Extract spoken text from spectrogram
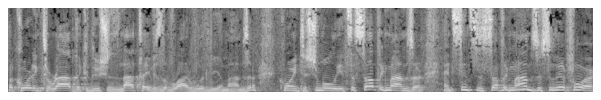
according to Rab the kedushin is not typhus the vlad would be a mamzer. According to Shmuel it's a suffix mamzer and since it's a suffix mamzer, so therefore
